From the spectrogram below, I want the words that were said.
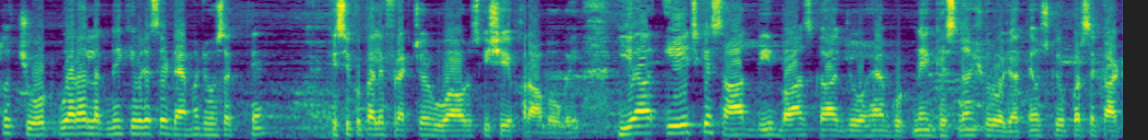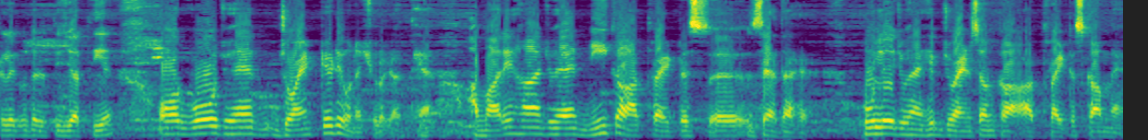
तो चोट वगैरह लगने की वजह से डैमेज हो सकते हैं किसी को पहले फ्रैक्चर हुआ और उसकी शेप खराब हो गई। या एज के साथ भी बाज का जो है घुटने घिसना शुरू हो जाते हैं, उसके ऊपर से कार्टिलेज उतरती जाती है और वो जो है जॉइंट टेढ़े होना शुरू हो जाते हैं। हमारे यहाँ जो है नी का आर्थराइटिस ज़्यादा है। पूले जो है हिप जॉइंट्स है, उनका आर्थराइटिस कम है।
